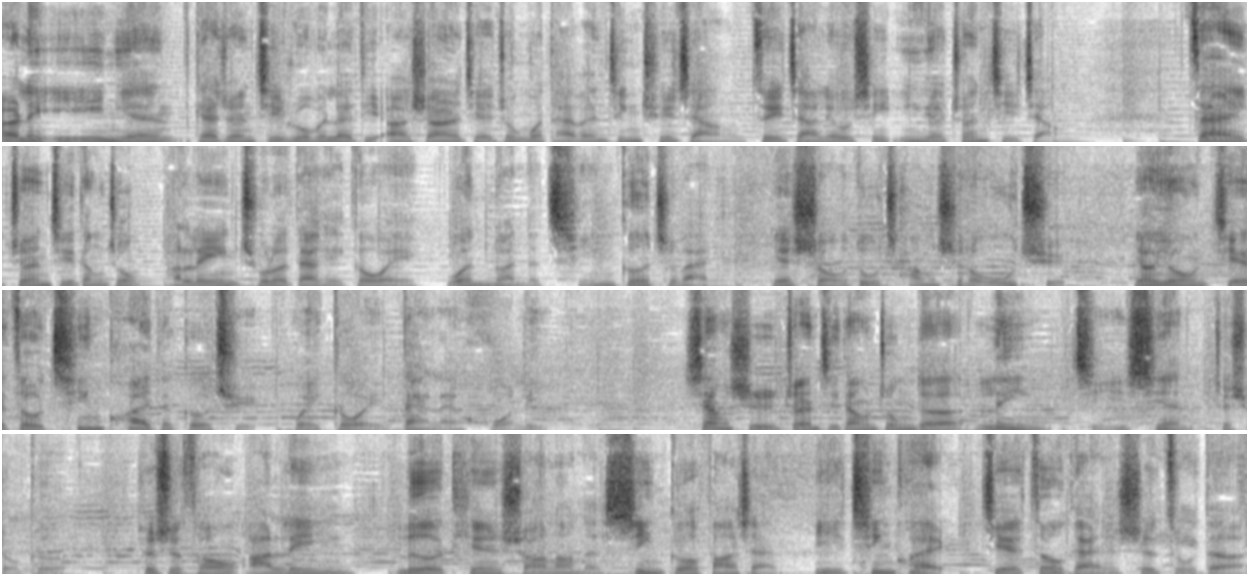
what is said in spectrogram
二零一一年，该专辑入围了第二十二届中国台湾金曲奖最佳流行音乐专辑奖。在专辑当中，阿令除了带给各位温暖的情歌之外，也首度尝试了舞曲，要用节奏轻快的歌曲为各位带来活力，像是专辑当中的《令极限》这首歌。这是从阿令乐天爽朗的性格发展，以轻快、节奏感十足的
